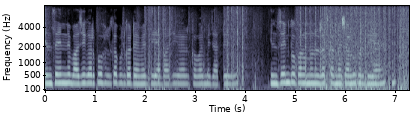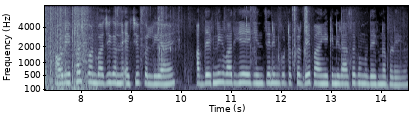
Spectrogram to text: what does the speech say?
इंसेन ने बाजीगर को हल्का फुल्का डैमेज दिया। बाजीगर कवर में जाते हुए। इंसेन के ऊपर उन्होंने रद्द करना चालू कर दिया है। और ये फ़र्स्ट पॉइंट बाजीगर ने अचीव कर लिया है। अब देखने के बाद ये है कि इंसेन इनको टक्कर दे पाएँगे कि निराशा का मुँह देखना पड़ेगा।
